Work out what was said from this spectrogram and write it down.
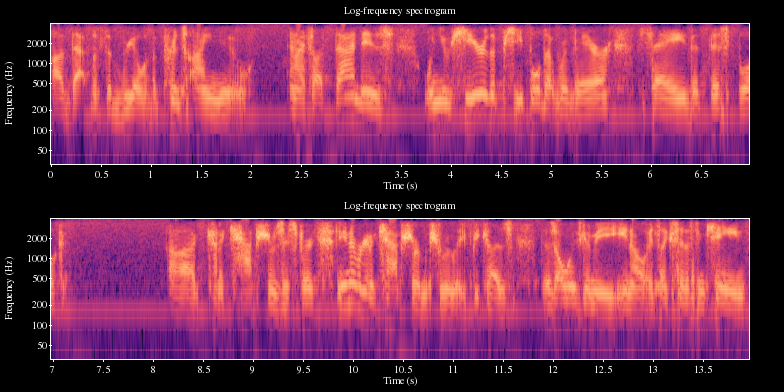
uh, that was the real the Prince I knew." And I thought that is when you hear the people that were there say that this book uh, kind of captures his spirit. You're never going to capture him truly because there's always going to be, you know, it's like Citizen Kane.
